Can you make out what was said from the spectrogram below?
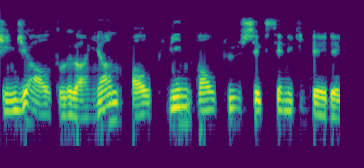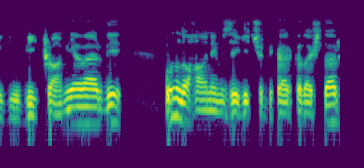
İkinci altılı ganyan 6682 TL gibi bir ikramiye verdi. Bunu da hanemize geçirdik arkadaşlar.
